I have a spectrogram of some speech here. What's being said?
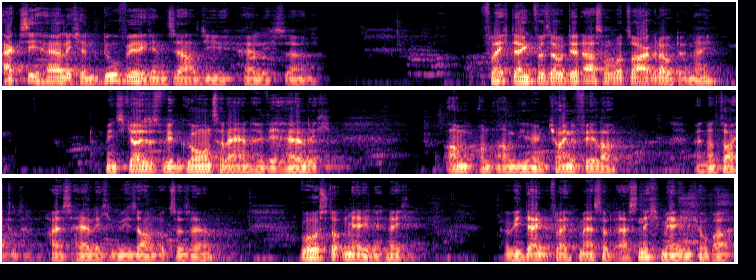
ik zie heilig en du wegen zal die heilig zijn. Vielleicht denken we zo, dit is al wat zo groot, nee? Wens Jezus weer ganz rein, hij weer heilig. Am en am weer een kleine Fehler. En dan zegt het, hij is heilig en we zouden ook zo zijn. Wo ist dort möglich, nicht? Wir denken vielleicht meistens, das ist nicht möglich, aber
